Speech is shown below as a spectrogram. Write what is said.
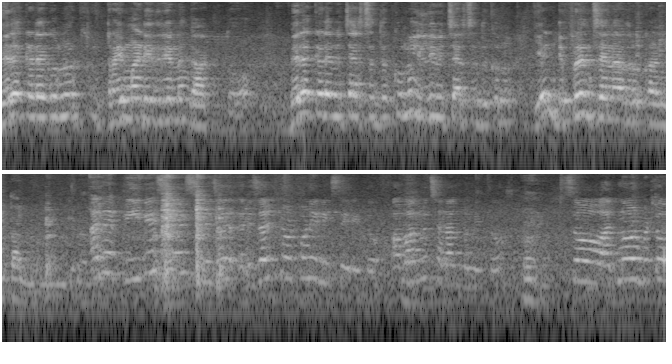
ಬೇರೆ ಕಡೆಗೂ ಟ್ರೈ ಮಾಡಿದ್ರಿ ಅನ್ನಂಗೆ ಆಗ್ತು? ಬೇರೆ ಕಡೆ ವಿಚಾರಿಸೋದಕ್ಕೂ ಇಲ್ಲಿ ವಿಚಾರಿಸೋದಕ್ಕೂ ಏನು ಡಿಫ್ರೆನ್ಸ್ ಏನಾದರೂ ಕಾಣ್ತಾ ಅದೇ ಪ್ರೀವಿಯಸ್ ಸೇರಿದ್ದು ಅವಾಗ್ಲೂ ಚೆನ್ನಾಗಿ ಬಂದಿತ್ತು. ಸೊ ಅದ್ ನೋಡ್ಬಿಟ್ಟು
